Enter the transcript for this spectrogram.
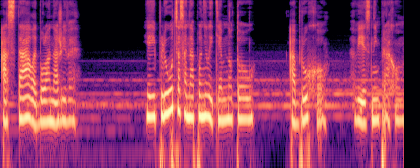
a stále bola nažive. Jej pľúca sa naplnili temnotou a brucho hviezdnym prachom.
